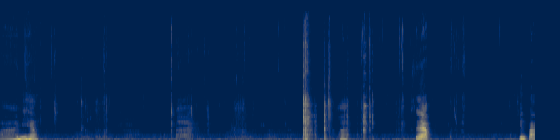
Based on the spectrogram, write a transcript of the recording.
ว้ายมีแห้งว้าแซ่บกินปลา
